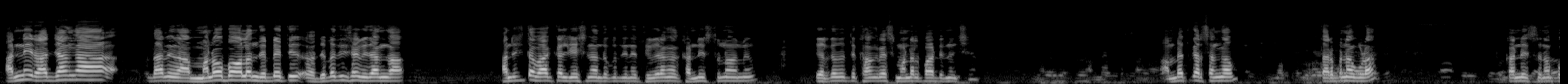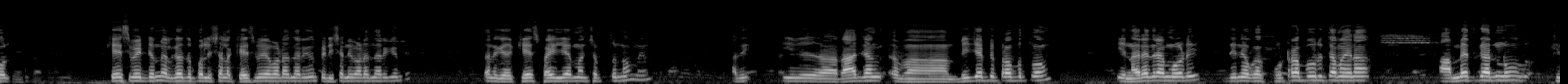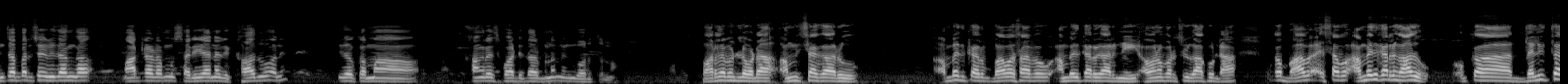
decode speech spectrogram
అన్ని రాజ్యాంగ దాని మనోభావాలను దెబ్బతీ దెబ్బతీసే విధంగా అనుచిత వ్యాఖ్యలు చేసినందుకు దీన్ని తీవ్రంగా ఖండిస్తున్నాం మేము. ఎల్గవతి కాంగ్రెస్ మండల్ పార్టీ నుంచి అంబేద్కర్ సంఘం తరపున కూడా ఖండిస్తున్నాం. పోల్ కేసు పెట్టాము ఎల్గద్దు పోలీస్ కేసు వేయడం జరిగింది పిటిషన్ ఇవ్వడం జరిగింది. దానికి కేసు ఫైల్ చేయమని చెప్తున్నాం మేము. అది ఈ రాజ్యాంగ బీజేపీ ప్రభుత్వం ఈ నరేంద్ర మోడీ దీన్ని ఒక కుట్రపూరితమైన అంబేద్కర్ను కించపరిచే విధంగా మాట్లాడడం సరి అనేది కాదు అని ఇది ఒక మా కాంగ్రెస్ పార్టీ తరఫున మేము కోరుతున్నాం. పార్లమెంట్లో కూడా అమిత్ షా గారు అంబేద్కర్ బాబాసాహెబ్ అంబేద్కర్ గారిని అవనపరచుడు కాకుండా ఒక బాబాసాహెబ్ అంబేద్కర్ని కాదు ఒక దళిత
